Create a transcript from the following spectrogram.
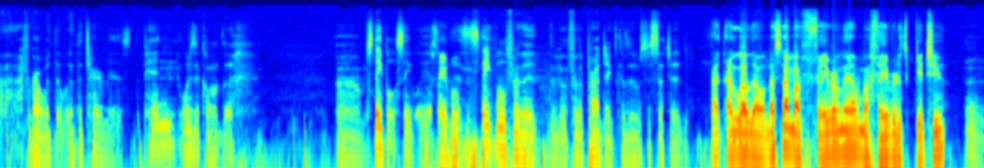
I forgot what the what the term is. The pin. What is it called? The um, staple. Staple. Yeah. Staple. It's a staple for the, the for the project because it was just such a. I, I love that one. That's not my favorite on the album. My favorite is "Get You." Mm.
